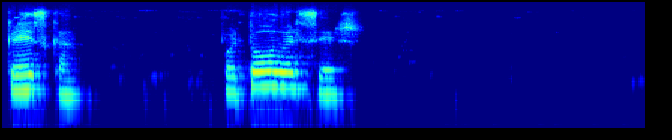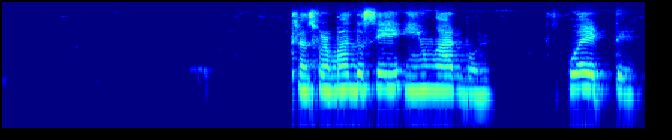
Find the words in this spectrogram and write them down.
crezca por todo el ser. Transformándose en un árbol fuerte,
